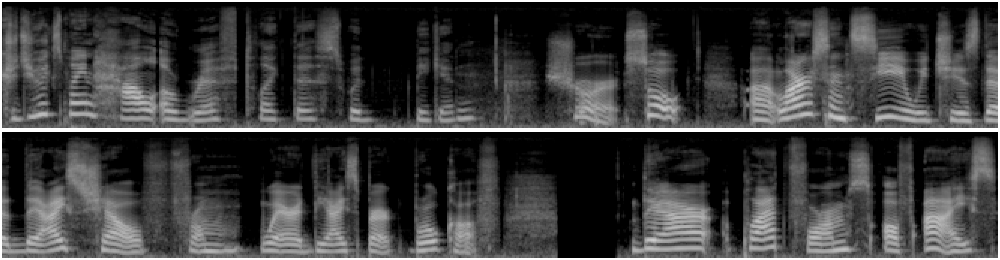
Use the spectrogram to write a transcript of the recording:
could you explain how a rift like this would begin? Sure. So, uh, Larsen C, which is the, the ice shelf from where the iceberg broke off, there are platforms of ice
